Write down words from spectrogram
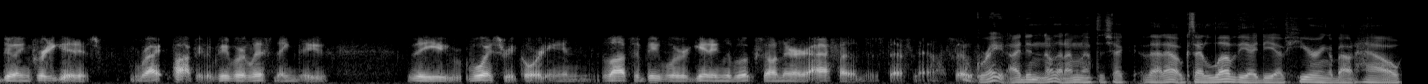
doing pretty good. It's right popular. People are listening to the voice recording, and lots of people are getting the books on their iPhones and stuff now. So oh, great! I didn't know that. I'm gonna have to check that out because I love the idea of hearing about how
